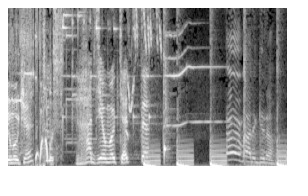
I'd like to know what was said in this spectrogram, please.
Radio Moquette. Radio Moquette. Everybody get up.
